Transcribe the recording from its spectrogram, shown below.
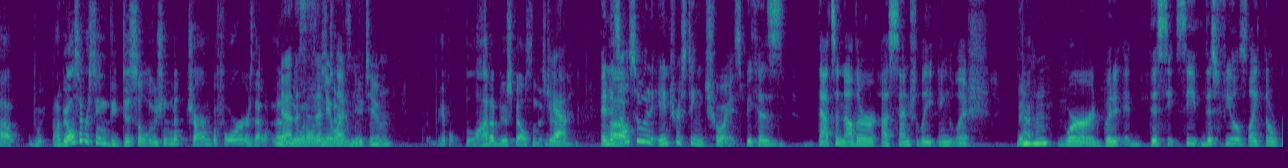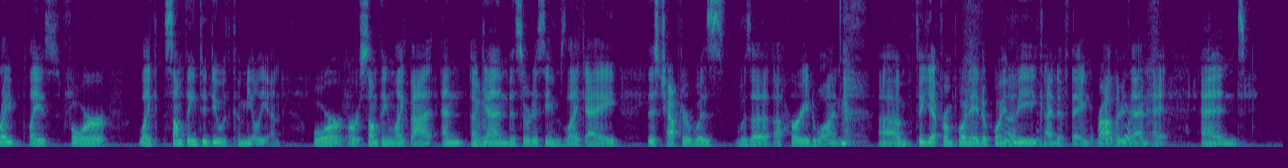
Uh, we, have we also ever seen the disillusionment charm before? Or is that, that No, a new this one is on a us new too? one. That's new too. Mm-hmm. We have a lot of new spells in this Yeah. chapter. And it's uh, also an interesting choice because that's another essentially English Yeah. Mm-hmm. word, but it, it, this see this feels like the right place for like something to do with chameleon or or something like that. And mm-hmm. again, this sort of seems like a this chapter was was a, a hurried one um, to get from point A to point B kind of thing, rather than a, and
